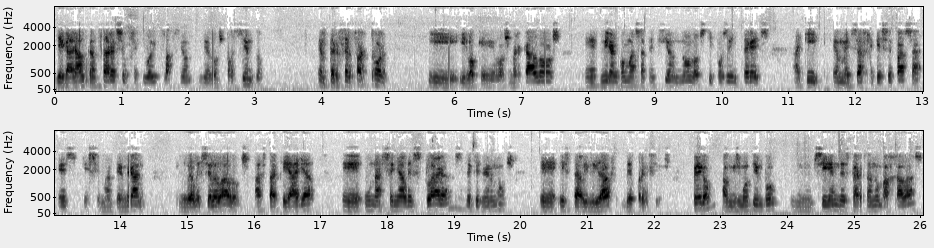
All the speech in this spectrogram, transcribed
llegar a alcanzar ese objetivo de inflación de 2%. El tercer factor, y, lo que los mercados eh, miran con más atención, ¿no? los tipos de interés, aquí el mensaje que se pasa es que se mantendrán en niveles elevados hasta que haya eh, unas señales claras de que tenemos eh, estabilidad de precios. Pero al mismo tiempo mm, siguen descartando bajadas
